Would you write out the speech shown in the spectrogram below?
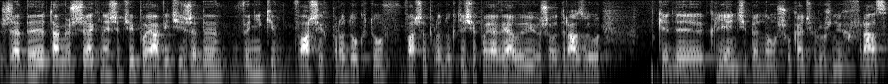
żeby tam już się jak najszybciej pojawić i żeby wyniki waszych produktów, wasze produkty się pojawiały już od razu, kiedy klienci będą szukać różnych fraz,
